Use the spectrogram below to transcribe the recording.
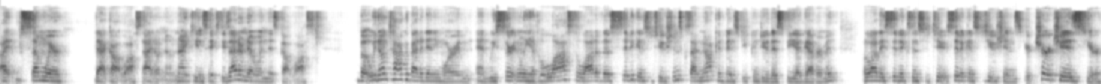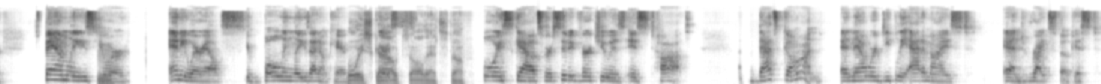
I somewhere that got lost. I don't know, 1960s. I don't know when this got lost. But we don't talk about it anymore. And, and we certainly have lost a lot of those civic institutions because I'm not convinced you can do this via government. A lot of these civic, institu- civic institutions, your churches, your families, Hmm. your anywhere else, your bowling leagues, I don't care. Boy Scouts, all that stuff. Boy Scouts, where civic virtue is is taught. That's gone. And now we're deeply atomized and rights focused.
